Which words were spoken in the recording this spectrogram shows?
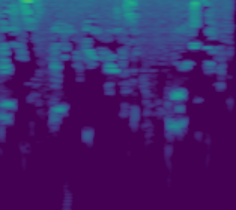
sense that he has a portion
